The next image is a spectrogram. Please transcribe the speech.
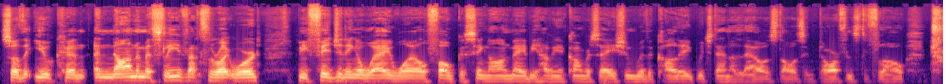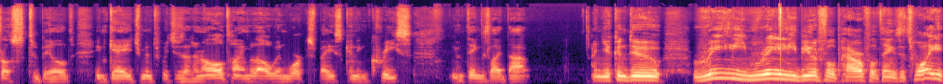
so that you can anonymously, if that's the right word, be fidgeting away while focusing on maybe having a conversation with a colleague, which then allows those endorphins to flow, trust to build, engagement, which is at an all-time low in workspace, can increase and things like that. And you can do really, really beautiful, powerful things. It's why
